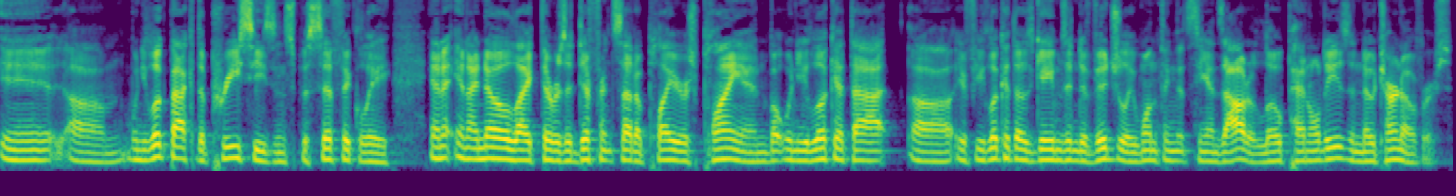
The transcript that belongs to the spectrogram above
in, um, when you look back at the preseason specifically, and and I know like there was a different set of players playing, but when you look at that, uh, if you look at those games individually, one thing that stands out are low penalties and no turnovers,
